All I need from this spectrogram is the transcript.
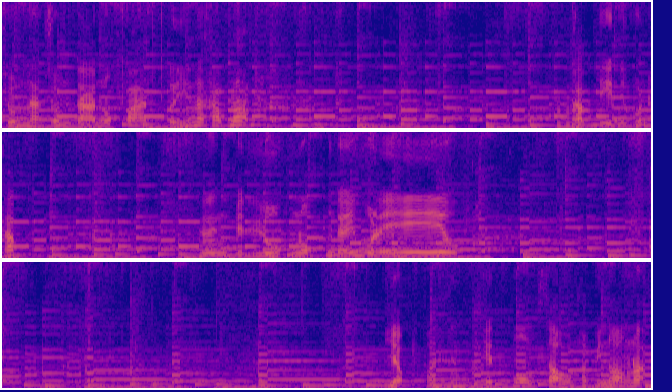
ชมหนักชมตานกปลาตัวนี้นะครับเนาะครับดีนี่คุณครับนี่เป็นลูกนกได้อยู่แล้วเหยียบวันหนึ่งเจ็ดโมงเสาร์ครับพี่น้องเนาะ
